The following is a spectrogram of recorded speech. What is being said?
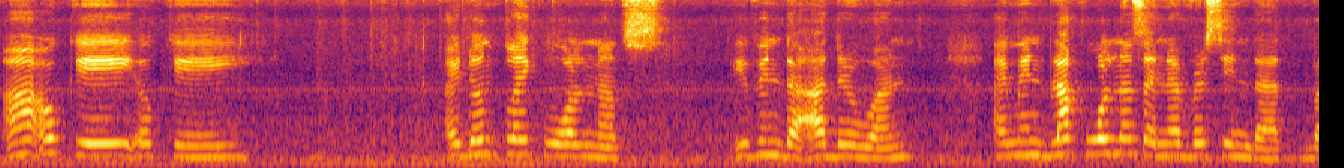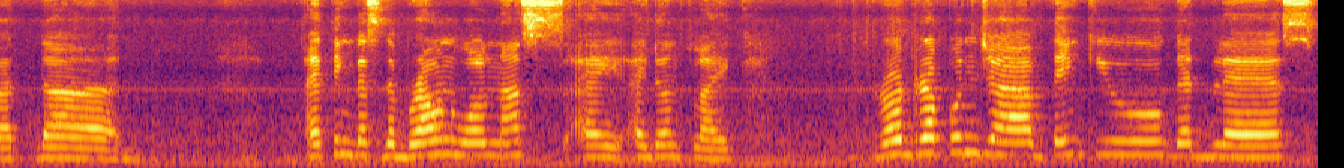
Ah, okay, okay. I don't like walnuts. Even the other one. I mean, black walnuts, I never seen that. But the, I think that's the brown walnuts, I, I don't like. Rodra Punjab, thank you. God bless.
